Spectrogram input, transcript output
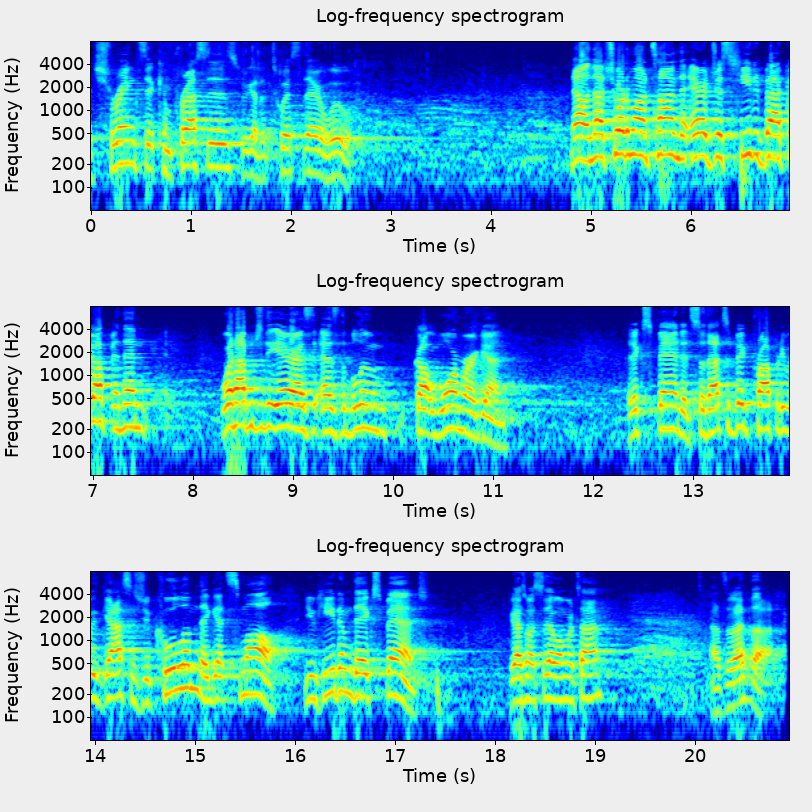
It shrinks, it compresses. We got a twist there. Woo. Now, in that short amount of time, the air just heated back up, and then what happened to the air as, as the balloon got warmer again? It expanded. So that's a big property with gases. You cool them, they get small. You heat them, they expand. You guys want to see that one more time? That's what I thought.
